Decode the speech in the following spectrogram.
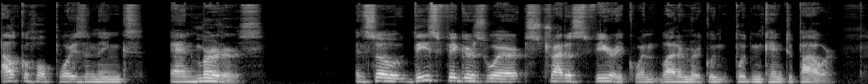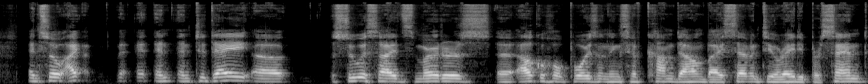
alcohol poisonings and murders. And so these figures were stratospheric when Vladimir Putin came to power. And so I, and, and today, uh, suicides, murders, uh, alcohol poisonings have come down by 70 or 80%.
